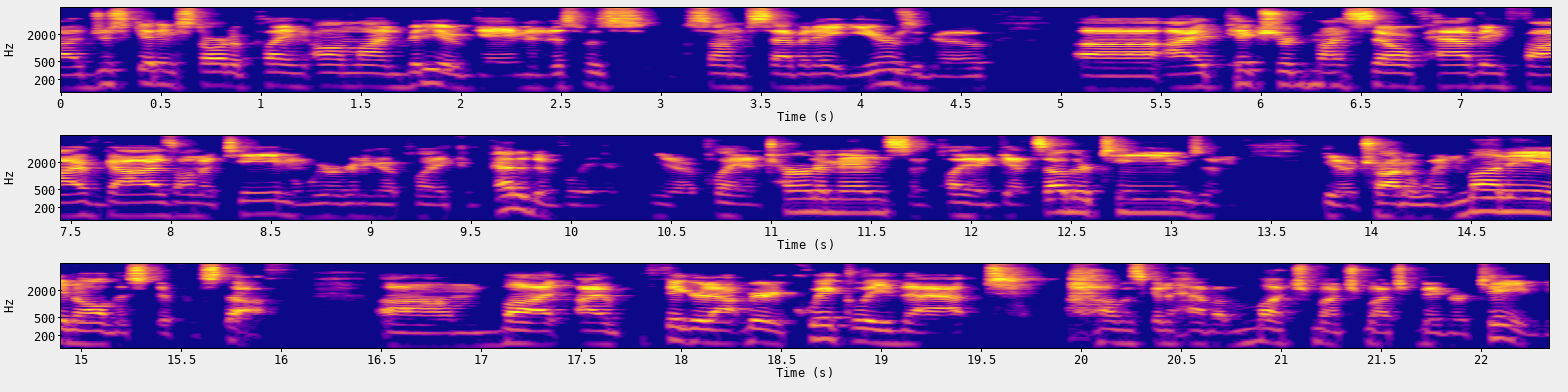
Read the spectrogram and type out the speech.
uh, just getting started playing online video game, and this was some seven, eight years ago, uh, I pictured myself having five guys on a team, and we were going to go play competitively, and you know, play in tournaments and play against other teams, and you know, try to win money and all this different stuff. Um, but I figured out very quickly that I was going to have a much, much, much bigger team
